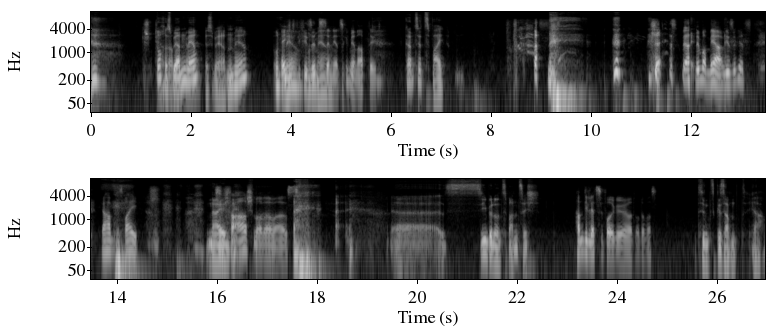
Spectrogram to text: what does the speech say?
Gestört, Doch, es werden geil. mehr. Es werden mehr. Und Echt? mehr. Wie viel sind es denn jetzt? Gib mir ein Update. Ganze zwei. Es werden immer mehr. Wir sind jetzt. Wir haben zwei. Nein. Sich verarschen oder was? äh, 27. Haben die letzte Folge gehört oder was? Insgesamt, ja.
